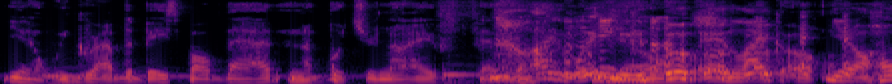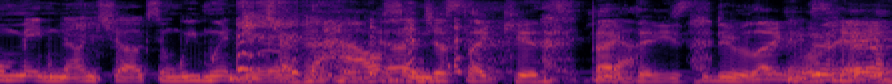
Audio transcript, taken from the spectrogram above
you know we grabbed the baseball bat and a butcher knife, and I wait. you know, and like uh, you know homemade nunchucks, and we went to check the house, Yeah, and just like kids back Yeah. then used to do. Like, okay,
